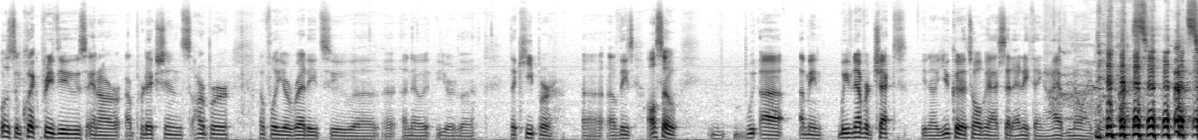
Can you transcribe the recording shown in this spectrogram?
we'll do some quick previews and our, our predictions. Harper, hopefully you're ready to. Uh, uh, I know you're the the keeper uh, of these. Also, we, uh, I mean we've never checked. You know, you could have told me I said anything, and I have no idea. That's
